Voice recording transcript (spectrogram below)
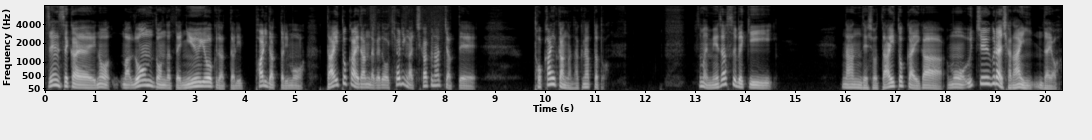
全世界の、まあ、ロンドンだったり、ニューヨークだったり、パリだったりも、大都会なんだけど、距離が近くなっちゃって、都会感がなくなったと。つまり目指すべき、なんでしょう、大都会が、もう宇宙ぐらいしかないんだよ。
